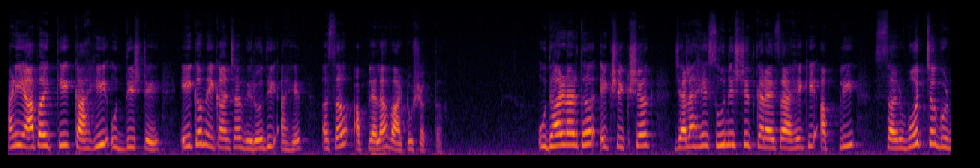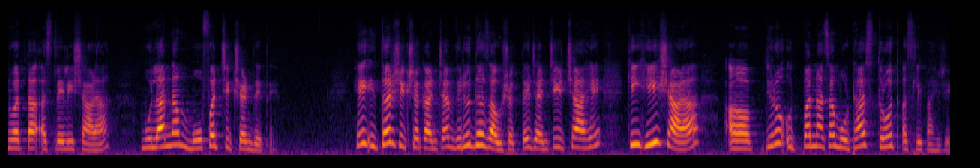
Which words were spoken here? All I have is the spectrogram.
आणि यापैकी काही उद्दिष्टे एकमेकांच्या विरोधी आहेत असं आपल्याला वाटू शकतं. उदाहरणार्थ एक शिक्षक ज्याला हे सुनिश्चित करायचं आहे की आपली सर्वोच्च गुणवत्ता असलेली शाळा मुलांना मोफत शिक्षण देते. हे इतर शिक्षकांच्या विरुद्ध जाऊ शकते ज्यांची इच्छा आहे की ही शाळा यु नो उत्पन्नाचा मोठा स्रोत असली पाहिजे.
